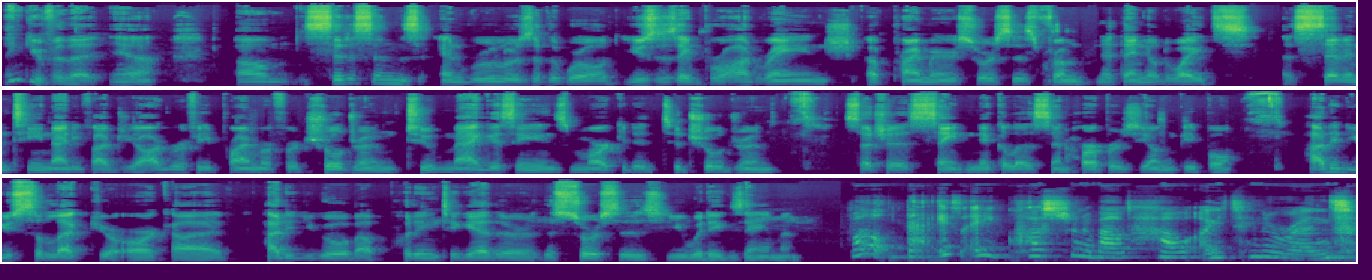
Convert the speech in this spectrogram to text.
Thank you for that. Yeah. Um, Citizens and Rulers of the World uses a broad range of primary sources from Nathaniel Dwight's 1795 uh, Geography Primer for Children to magazines marketed to children, such as St. Nicholas and Harper's Young People. How did you select your archive? How did you go about putting together the sources you would examine? Well, that is a question about how itinerant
